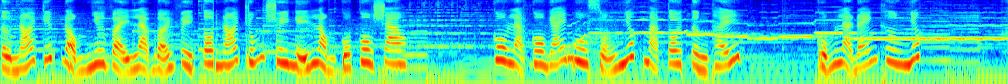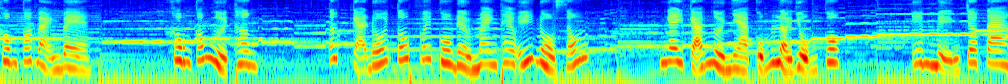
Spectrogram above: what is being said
từ nói kiếp động như vậy là bởi vì tôi nói trúng suy nghĩ lòng của cô sao? Cô là cô gái ngu xuẩn nhất mà tôi từng thấy. Cũng là đáng thương nhất. Không có bạn bè. Không có người thân tất cả đối tốt với cô đều mang theo ý đồ xấu. Ngay cả người nhà cũng lợi dụng cô. Im miệng cho ta.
